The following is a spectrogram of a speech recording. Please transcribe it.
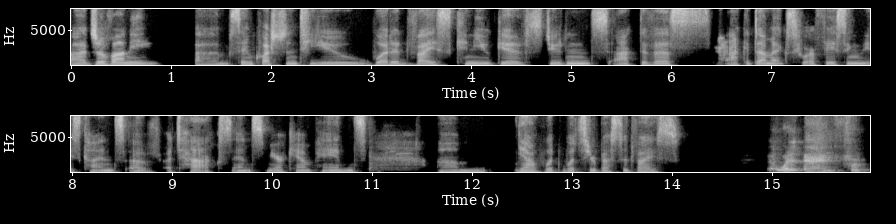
Uh, Giovanni, um, same question to you. What advice can you give students, activists, academics who are facing these kinds of attacks and smear campaigns? Um, yeah, what, what's your best advice? Well, for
